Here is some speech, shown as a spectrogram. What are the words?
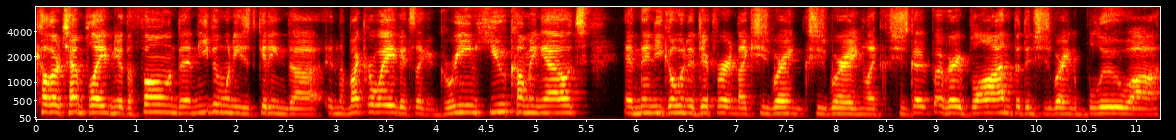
color template near the phone. Then even when he's getting the in the microwave, it's like a green hue coming out. And then you go into different like she's wearing she's wearing like she's got a very blonde, but then she's wearing a blue uh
